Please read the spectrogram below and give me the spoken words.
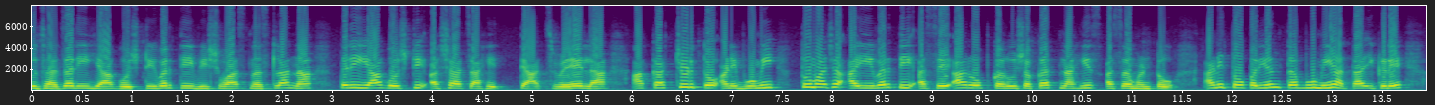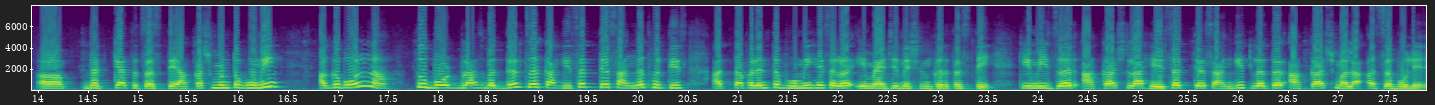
तुझा जरी या गोष्टीवरती विश्वास नसला ना तरी या गोष्टी अशाच आहेत. त्याच वेळेला आकाश चिडतो आणि भूमी तू माझ्या आईवरती असे आरोप करू शकत नाहीस असं म्हणतो. आणि तोपर्यंत भूमी आता इकडे धक्क्यातच असते. आकाश म्हणतो भूमी अगं बोल ना तू बोट ब्लास्ट बद्दलचं काही सत्य सांगत होतीस. आतापर्यंत भूमी हे सगळं इमॅजिनेशन करत असते. की मी जर आकाशला हे सत्य सांगितलं तर आकाश मला असं बोलेल.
